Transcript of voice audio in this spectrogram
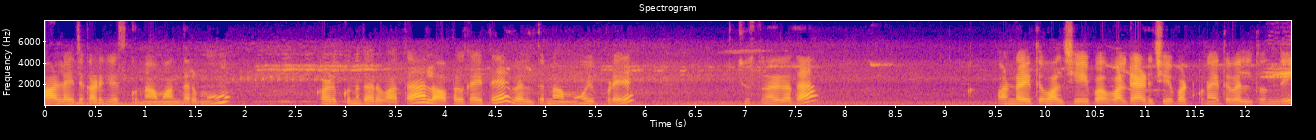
కాళ్ళు అయితే కడిగేసుకున్నాము అందరము. కడుక్కున్న తర్వాత లోపలికైతే వెళ్తున్నాము ఇప్పుడే. చూస్తున్నారు కదా? పండు అయితే వాళ్ళ చేయి వాళ్ళ డాడీ చేపట్టుకుని అయితే వెళ్తుంది.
